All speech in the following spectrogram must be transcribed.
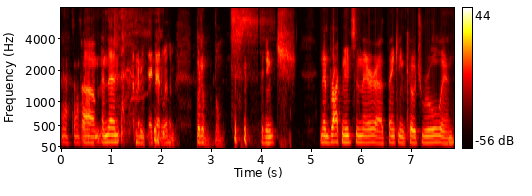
Yeah, sounds like. Um, and then somebody take that with him. boom, boom. and then Brock Knutson there, uh, thanking Coach Rhule and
